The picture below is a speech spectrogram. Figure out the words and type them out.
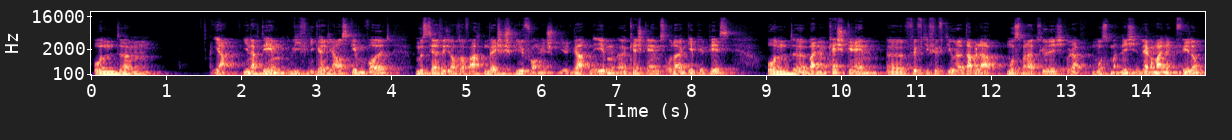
Und ähm, ja, je nachdem, wie viel Geld ihr ausgeben wollt, müsst ihr natürlich auch darauf achten, welche Spielform ihr spielt. Wir hatten eben äh, Cash Games oder GPPs und äh, bei einem Cash Game, äh, 50-50 oder Double Up, muss man natürlich, oder muss man nicht, wäre meine Empfehlung,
